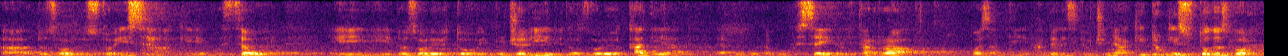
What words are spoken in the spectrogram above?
a, dozvolio to Ishak i Ebu Theur, i, i dozvolio je to Ibn Đarir, i dozvolio je Kadija, Ebu, Ebu Husein, Farra, poznati ambelijski učenjak, i drugi su to dozvolili.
